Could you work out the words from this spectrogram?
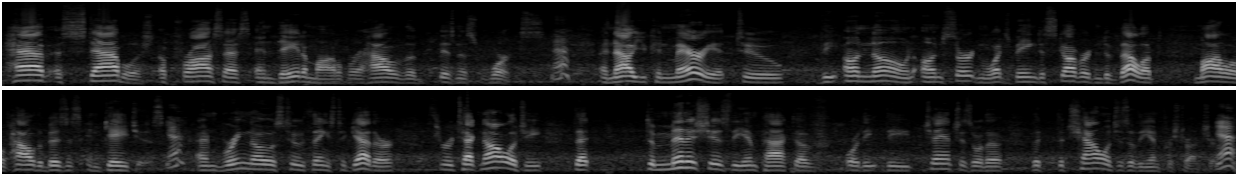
have established a process and data model for how the business works. yeah. And now you can marry it to the unknown, uncertain, what's being discovered and developed model of how the business engages. Yeah. And bring those two things together through technology that diminishes the impact of, or the, the chances or the, the, the challenges of the infrastructure. Yeah,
